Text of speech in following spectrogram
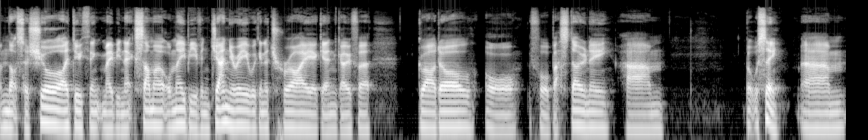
I'm not so sure. I do think maybe next summer or maybe even January we're going to try again go for Gvardiol or for Bastoni. Um, but we'll see. Um,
